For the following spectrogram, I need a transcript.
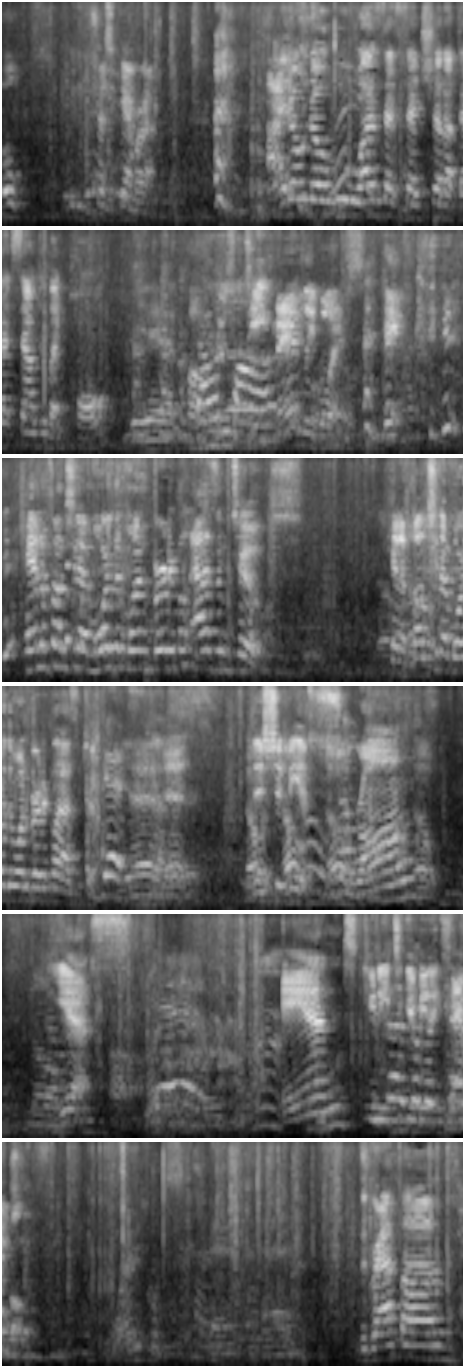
Oh, let me turn the camera out. I don't know who it was that said shut up. That sounded like Paul. Yeah. Who's a deep, manly voice. Okay. Can a function have more than one vertical asymptote? Can a function have more than one vertical asymptote? Yes. Yes. This should be a strong No. yes. And you need to give me an example. The graph of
